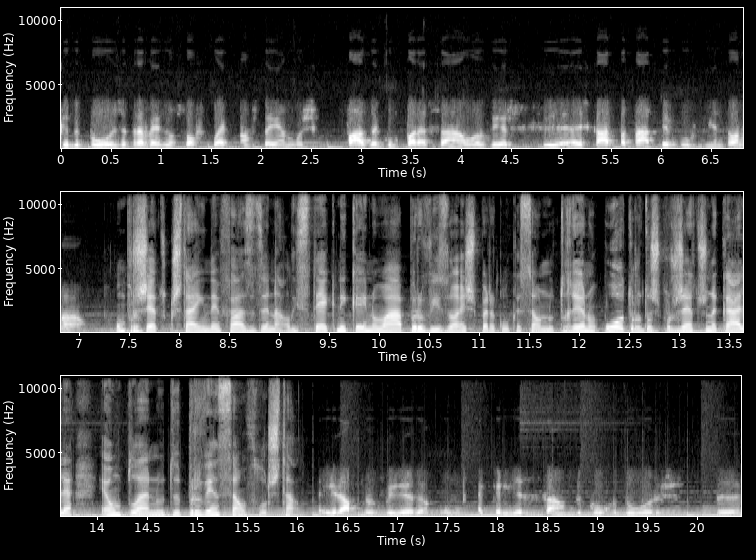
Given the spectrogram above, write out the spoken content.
que depois, através de um software que nós temos, faz a comparação a ver se a escarpa está a ter movimento ou não. Um projeto que está ainda em fase de análise técnica e não há previsões para colocação no terreno. Outro dos projetos na calha é um plano de prevenção florestal. Irá prever a criação de corredores de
